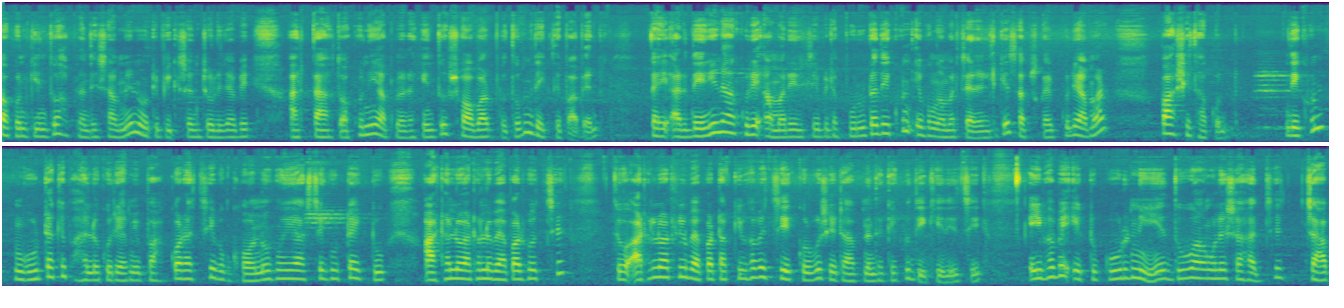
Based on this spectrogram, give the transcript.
তখন কিন্তু আপনাদের সামনে নোটিফিকেশান চলে যাবে। আর তা তখনই আপনারা কিন্তু সবার প্রথম দেখতে পাবেন। তাই আর দেরি না করে আমার এই রেসিপিটা পুরোটা দেখুন এবং আমার চ্যানেলটিকে সাবস্ক্রাইব করে আমার পাশে থাকুন। দেখুন, গুড়টাকে ভালো করে আমি পাক করাচ্ছি এবং ঘন হয়ে আসছে গুড়টা, একটু আঠালো আঠালো ব্যাপার হচ্ছে। তো আঠালো আঠালো ব্যাপারটা কীভাবে চেক করব সেটা আপনাদেরকে একটু দেখিয়ে দিচ্ছি। এইভাবে একটু গুড় নিয়ে দু আঙুলের সাহায্যে চাপ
